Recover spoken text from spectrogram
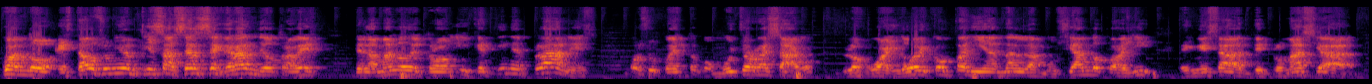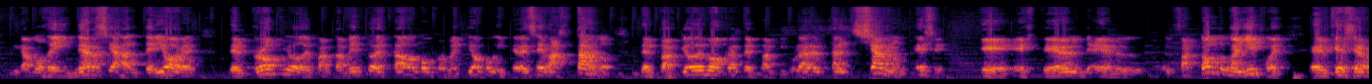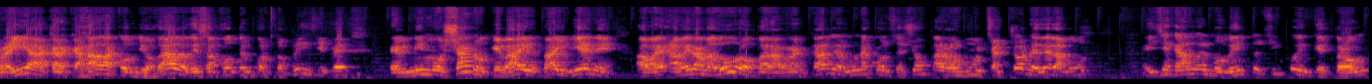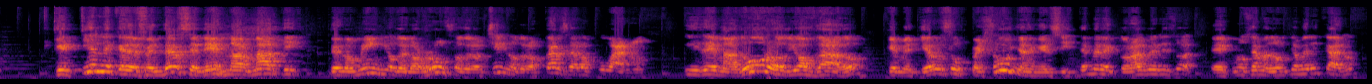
Cuando Estados Unidos empieza a hacerse grande otra vez de la mano de Trump y que tiene planes, por supuesto, con mucho rezago, los Guaidó y compañía andan lambuceando por allí en esa diplomacia, digamos, de inercias anteriores del propio Departamento de Estado comprometido con intereses bastardos del Partido Demócrata, en particular el tal Shannon, ese, que este, era el, el, el factotum allí, pues, el que se reía a carcajadas con Diosdado en esa foto en Puerto Príncipe, el mismo Shannon que va y, va y viene a ver, a Maduro para arrancarle alguna concesión para los muchachones de la MUD. Ha llegado el momento, chico, en que Trump, que tiene que defenderse de Smartmatic, de dominio de los rusos, de los chinos, de los persas, de los cubanos, y de Maduro, Dios dado, que metieron sus pezuñas en el sistema electoral venezolano, eh, ¿cómo se llama? Norteamericano.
